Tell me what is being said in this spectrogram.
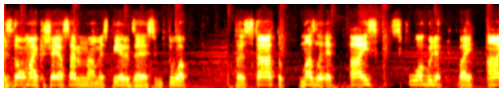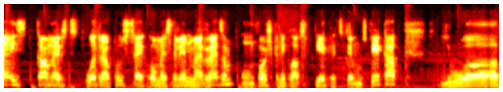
es domāju, ka šajā sarunā mēs pieredzēsim to skatu mazliet aiz spoguļa vai aiz kameras otrā pusē, ko mēs nevienmēr redzam. Un forši, ka Niklaus piekrits pie mums piekāpt. Jo,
